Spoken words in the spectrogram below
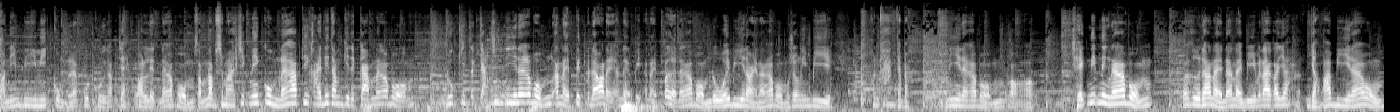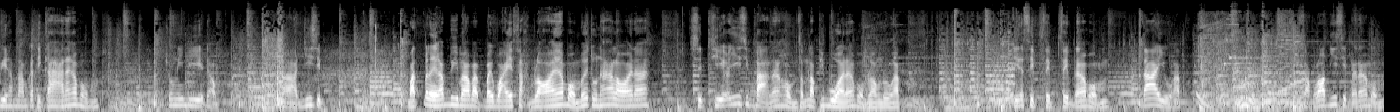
ตอนนี้บีมีกลุ่มนะพูดคุยครับแจกวอลเล็ตนะครับผมสำหรับสมาชิกในกลุ่มนะครับ ที่ใครที่ทำกิจกรรมนะครับผมดูกิจกรรมดีนะครับผมอันไหนปิดไปแล้วอันไหนอันไหนปิดอันไหนเปิดนะครับผมดูให้บีหน่อยนะครับผมช่วงนี้บีค่อนข้างจะแบบนี่นะครับผมขอเช็คนิดนึงนะครับผมก็คือถ้าไหนอันไหนบีไม่ได้ก็อย่าอย่าว่าบีนะครับผมบีทำตามกติกานะครับผมช่วงนี้บีเดี๋ยวอ่ายี่สิบ วัดไปเลยครับบีมาแบบใบๆสามร้อยครับผมเพื่อทุนห้าร้อยนะสิบทีก็ยี่สิบบาทนะครับผมสำหรับพี่บัวนะครับผมลองดูครับทีละสิบสิบสิบนะครับผมได้อยู่ครับสองรอบยี่สิบแล้วนะครับผม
